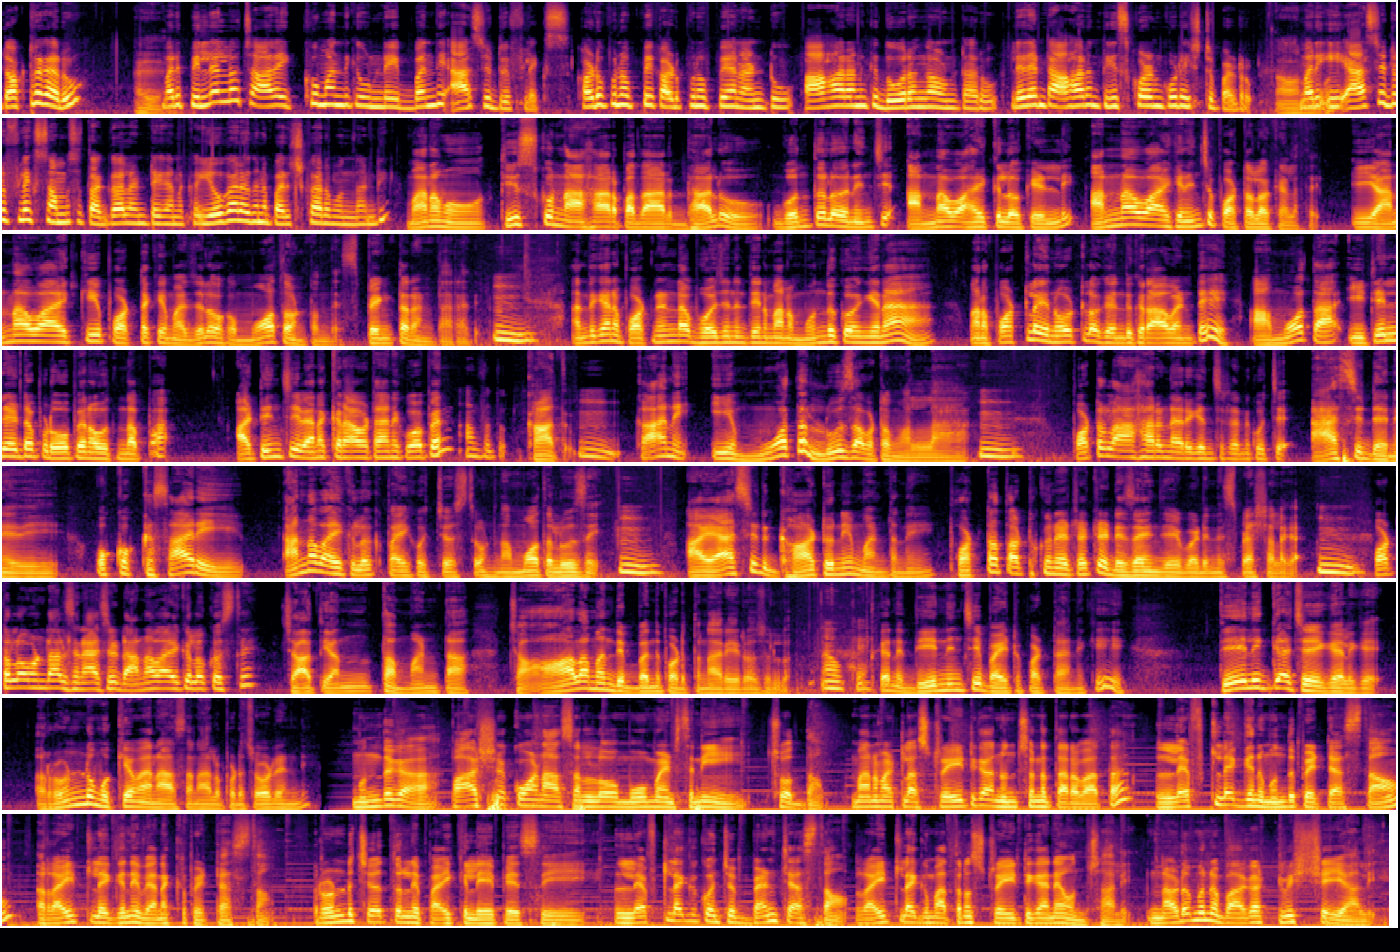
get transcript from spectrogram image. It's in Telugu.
డాక్టర్ గారు. మరి పిల్లల్లో చాలా ఎక్కువ మందికి ఉండే ఇబ్బంది యాసిడ్ రిఫ్లెక్స్. కడుపు నొప్పి కడుపు నొప్పి అని అంటూ ఆహారానికి దూరంగా ఉంటారు. లేదంటే ఆహారం తీసుకోవడానికి కూడా ఇష్టపడరు. మరి ఈ యాసిడ్ రిఫ్లెక్స్ సమస్య తగ్గాలంటే గనక యోగాలో ఏదైనా పరిష్కారం ఉందండి? మనము తీసుకున్న ఆహార పదార్థాలు గొంతులో నుంచి అన్నవాహికలోకి వెళ్ళి అన్నవాహిక నుంచి పొట్టలోకి వెళతాయి. ఈ అన్నవాహికి పొట్టకి మధ్యలో ఒక మూత ఉంటుంది. స్పెంక్టర్ అంటారు అది. అందుకని పొట్ట నిండా భోజనం తిని మనం ముందు కొంగినా మన పొట్టలో ఈ నోట్లోకి ఎందుకు రావంటే ఆ మూత ఇటు వెళ్ళేటప్పుడు ఓపెన్ అవుతుంది తప్ప అటించి వెనక్కి రావటానికి ఓపెన్ అవ్వదు కాదు. కానీ ఈ మూత లూజ్ అవ్వటం వల్ల. పొట్టలో ఆహారాన్ని అరిగించడానికి వచ్చే యాసిడ్ అనేది ఒక్కొక్కసారి అన్నవాహికలోకి పైకి వచ్చేస్తూ ఉంటుంది. ఆ మూత లూజ్ అయ్యి. ఆ యాసిడ్ ఘాటుని మంటని పొట్ట తట్టుకునేటట్టు డిజైన్ చేయబడింది స్పెషల్గా. పొట్టలో ఉండాల్సిన యాసిడ్ అన్నవాహికలోకి వస్తే ఛాతి అంత మంట చాలా మంది ఇబ్బంది పడుతున్నారు ఈ రోజుల్లో. కానీ దీని నుంచి బయటపడటానికి తేలిగ్గా చేయగలిగే రెండు ముఖ్యమైన ఆసనాలు ఇప్పుడు చూడండి. ముందుగా పార్శ్వకోణాసనలో మూమెంట్స్ని చూద్దాం. మనం అట్లా స్ట్రైట్గా నుంచున్న తర్వాత లెఫ్ట్ లెగ్ని ముందు పెట్టేస్తాం రైట్ లెగ్ని వెనక్కి పెట్టేస్తాం. రెండు చేతుల్ని పైకి లేపేసి లెఫ్ట్ లెగ్ కొంచెం బెండ్ చేస్తాం. రైట్ లెగ్ మాత్రం స్ట్రైట్గానే ఉంచాలి. నడుమును బాగా ట్విస్ట్ చేయాలి.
